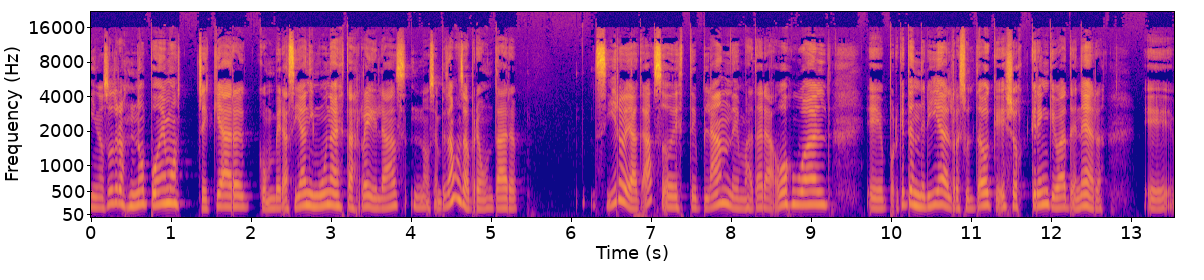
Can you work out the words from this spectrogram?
y nosotros no podemos chequear con veracidad ninguna de estas reglas, nos empezamos a preguntar, ¿sirve acaso este plan de matar a Oswald? Eh, ¿Por qué tendría el resultado que ellos creen que va a tener? Eh,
